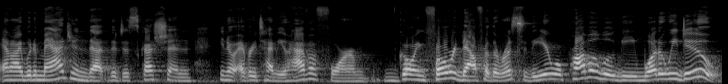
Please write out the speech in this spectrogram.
And I would imagine that the discussion, you know, every time you have a forum going forward now for the rest of the year will probably be what do we do?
